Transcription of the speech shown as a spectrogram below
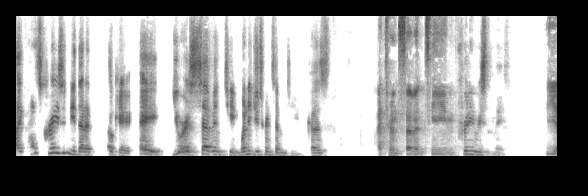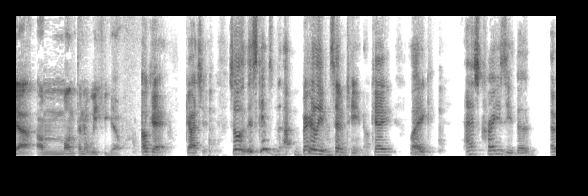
like that's crazy to me that it okay hey you are 17 when did you turn 17 because I turned 17, pretty recently yeah, a month and a week ago. Okay, gotcha. So this kid's barely even 17, okay? Like, that's crazy. The uh,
